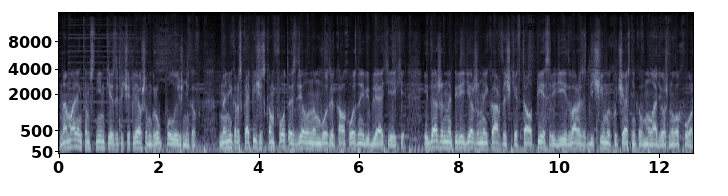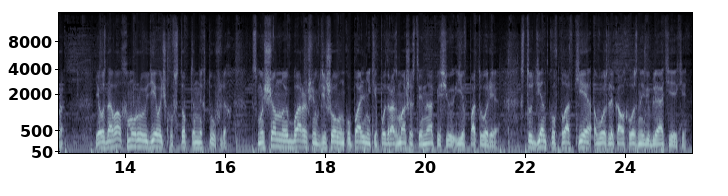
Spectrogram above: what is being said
На маленьком снимке, запечатлевшем группу лыжников, на микроскопическом фото, сделанном возле колхозной библиотеки, и даже на передержанной карточке в толпе среди едва различимых участников молодежного хора. Я узнавал хмурую девочку в стоптанных туфлях, смущенную барышню в дешевом купальнике под размашистой надписью «Евпатория», студентку в платке возле колхозной библиотеки –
